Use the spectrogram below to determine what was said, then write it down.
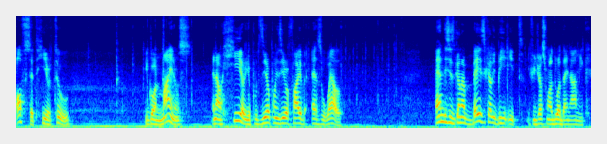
offset here too, you go on minus, and now here you put 0.05 as well. And this is gonna basically be it if you just wanna do a dynamic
